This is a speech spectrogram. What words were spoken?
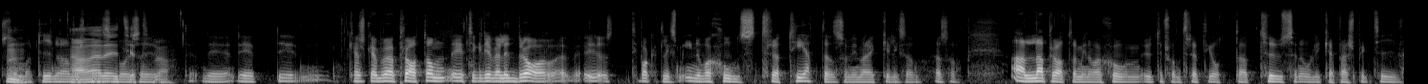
som mm. Martina och Anders ja, det är säger. Det, det, det, kanske ska börja prata om, jag tycker det är väldigt bra, tillbaka till liksom innovationströttheten som vi märker. Liksom, alltså, alla pratar om innovation utifrån 38 000 olika perspektiv.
